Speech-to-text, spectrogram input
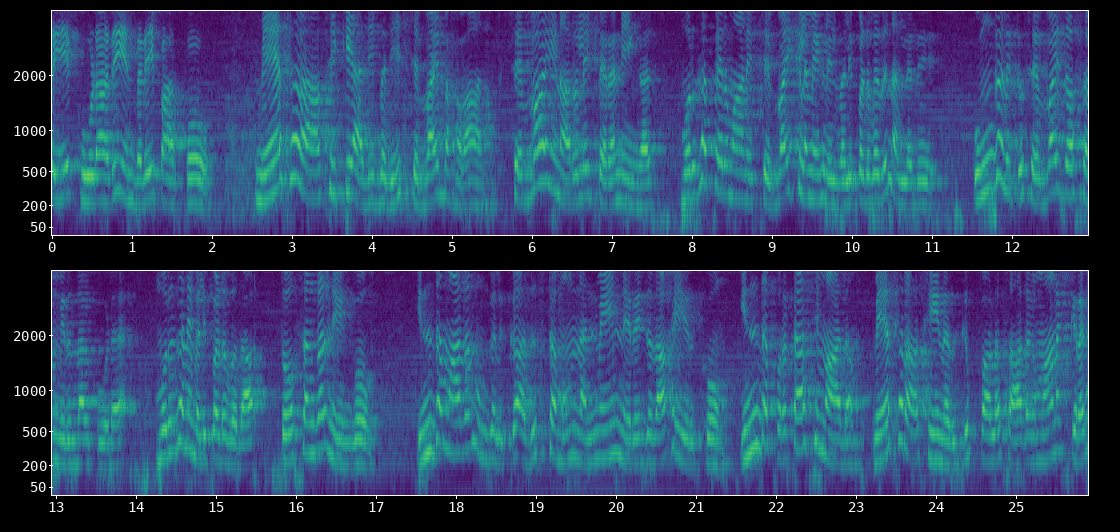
செய்யக்கூடாது என்பதை பார்ப்போம். மேச ராசிக்கு அதிபதி செவ்வாய் பகவான். செவ்வாயின் அருளை பெற நீங்கள் முருகப்பெருமானை செவ்வாய்க்கிழமைகளில் வழிபடுவது நல்லது. உங்களுக்கு செவ்வாய் தோஷம் இருந்தால் கூட முருகனை வழிபடுவதால் தோஷங்கள் நீங்கும். இந்த மாதம் உங்களுக்கு அதிர்ஷ்டமும் நன்மையும் நிறைந்ததாக இருக்கும். இந்த புரட்டாசி மாதம் மேச ராசியினருக்கு பல சாதகமான கிரக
